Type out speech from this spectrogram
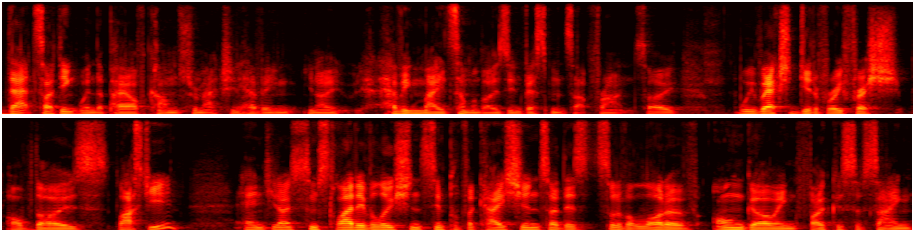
That's I think when the payoff comes from actually having you know having made some of those investments up front. So we've actually did a refresh of those last year and you know some slight evolution simplification so there's sort of a lot of ongoing focus of saying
